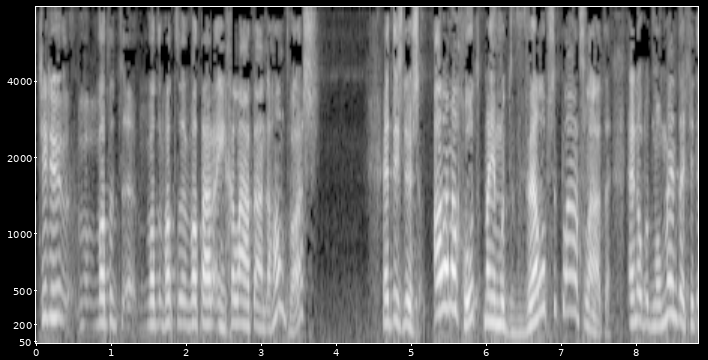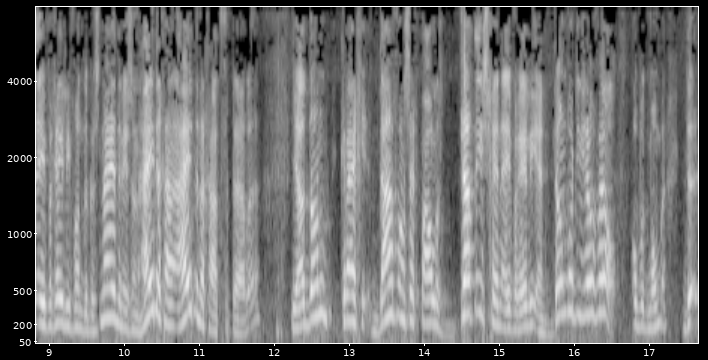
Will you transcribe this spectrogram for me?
Ziet u wat, het, wat, wat, wat daar in Galaten aan de hand was? Het is dus allemaal goed, maar je moet wel op zijn plaats laten. En op het moment dat je het evangelie van de besnijdenis aan heidenen gaat vertellen, ja, dan krijg je, daarvan zegt Paulus, dat is geen evangelie en dan wordt hij zoveel. Op het moment, de,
